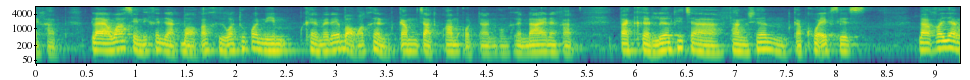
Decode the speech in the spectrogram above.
อะครับ แปลว่าสิ่งที่เขินอยากบอกก็คือว่าทุกวันนี้เขินไม่ได้บอกว่าเขินกำจัดความกดดันของเขินได้นะครับ แต่เขินเลือกที่จะ function กับ coexist แล้วก็ยัง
